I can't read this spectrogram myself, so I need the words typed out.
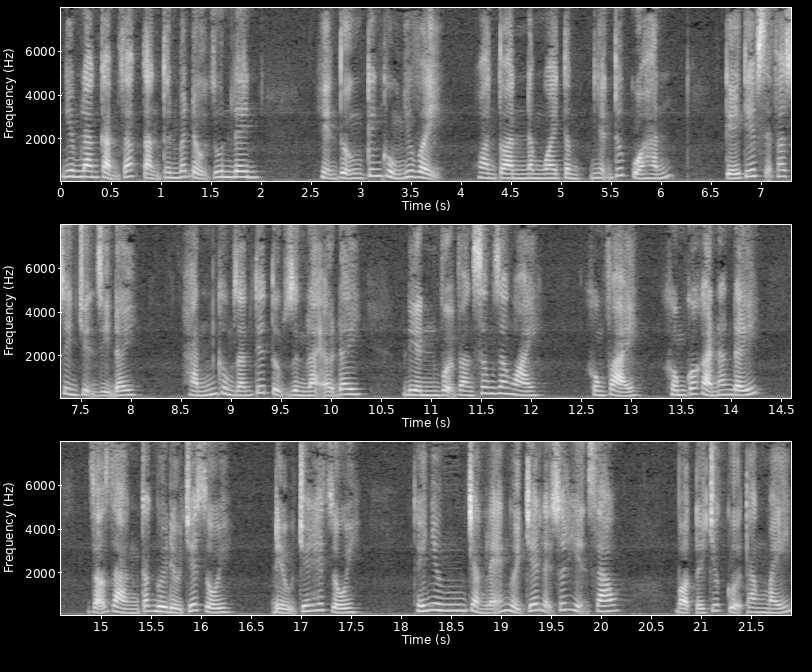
Nghiêm Lang cảm giác toàn thân bắt đầu run lên. Hiện tượng kinh khủng như vậy hoàn toàn nằm ngoài tầm nhận thức của hắn. Kế tiếp sẽ phát sinh chuyện gì đây? Hắn không dám tiếp tục dừng lại ở đây, liền vội vàng xông ra ngoài. Không phải, không có khả năng đấy. Rõ ràng các ngươi đều chết rồi, đều chết hết rồi. Thế nhưng chẳng lẽ người chết lại xuất hiện sao? Vọt tới trước cửa thang máy,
